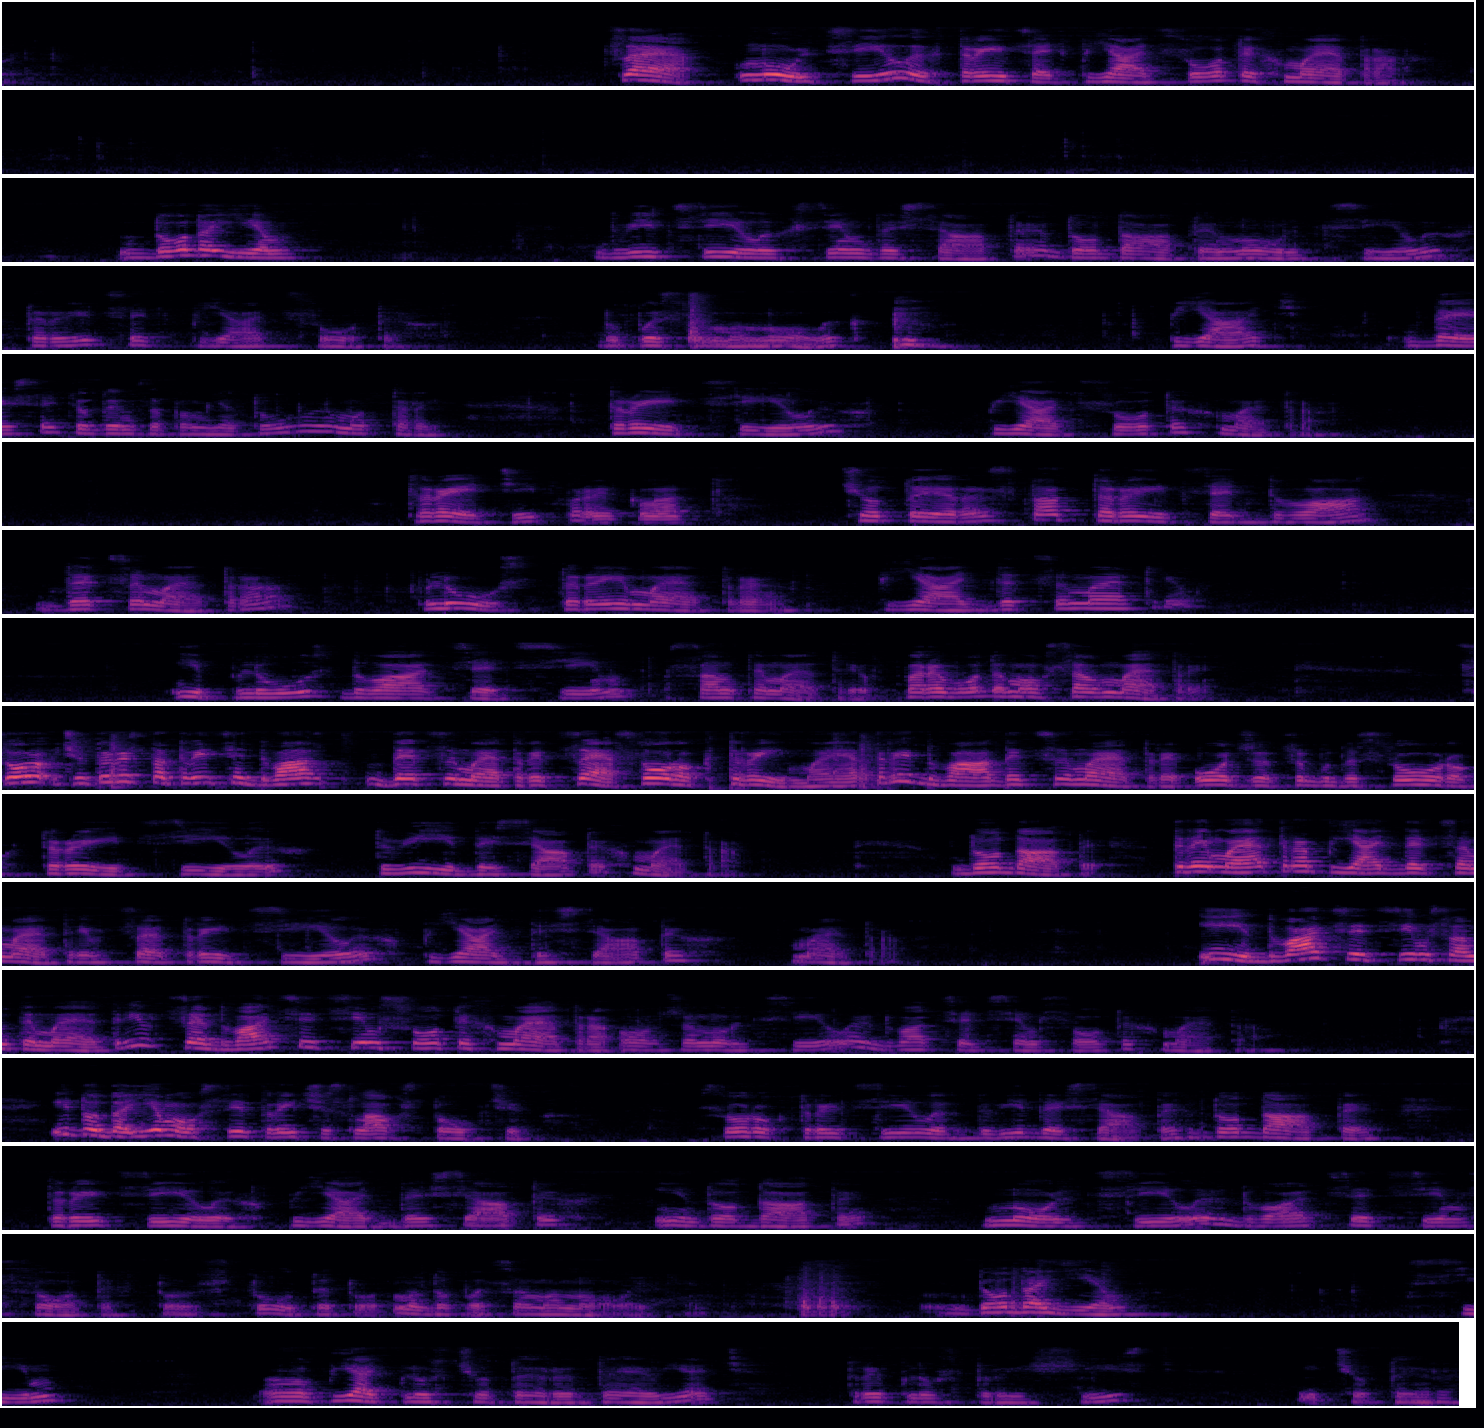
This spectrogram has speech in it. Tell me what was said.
Це 0,35 метра. Додаємо 2,7 додати 0,35. Дописуємо нолик. 5, 10, 1 запам'ятовуємо 3. 3,5 метра. Третій приклад 432 дециметра плюс 3 метри 5 дециметрів і плюс 27 сантиметрів. Переводимо все в метри. 432 дециметри це 43 метри 2 дециметри. Отже, це буде 43,2 метра. Додати 3 метра 5 дециметрів. Це 3,5 метра. І 27 сантиметрів це 27 сотих метра. Отже, 0,27 метра. І додаємо всі три числа в стовпчик. 43,2 додати 3,5 і додати 0,27. Тож тут і тут ми дописуємо нолики. Додаємо 7. 5 плюс 4 9. 3 плюс 3 6 і 4.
